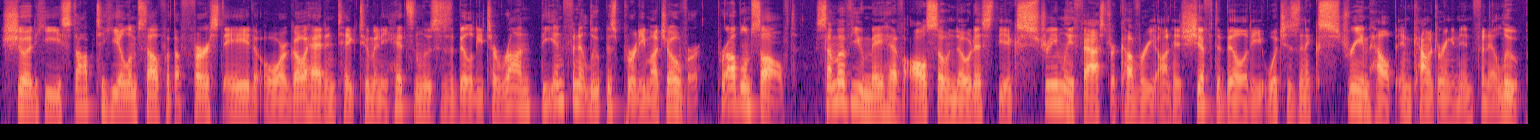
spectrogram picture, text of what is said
Should he stop to heal himself with a first aid or go ahead and take too many hits and lose his ability to run, the infinite loop is pretty much over. Problem solved. Some of you may have also noticed the extremely fast recovery on his shift ability, which is an extreme help in countering an infinite loop.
